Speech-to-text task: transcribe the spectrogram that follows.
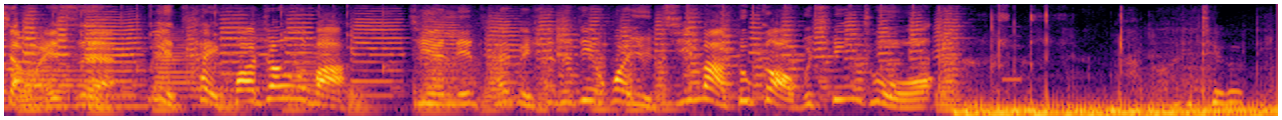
小 S 你也太夸张了吧！竟然连台北市的电话有几码都搞不清楚。丢脸。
